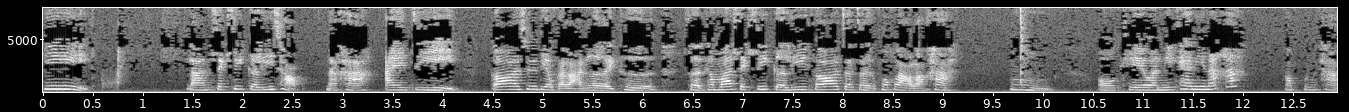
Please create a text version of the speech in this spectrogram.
ที่ร้าน Sexy Girly Shop นะคะ IG ก็ชื่อเดียวกับร้านเลยคือเสิร์ชคำว่า Sexy Girly ก็จะเจอพวกเราแล้วค่ะ อืม โอเค วันนี้แค่นี้นะคะ ขอบคุณค่ะ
